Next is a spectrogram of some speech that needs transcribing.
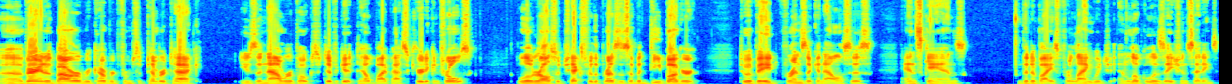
Uh, variant of Buer recovered from September attack. Use the now revoked certificate to help bypass security controls. The loader also checks for the presence of a debugger to evade forensic analysis and scans the device for language and localization settings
